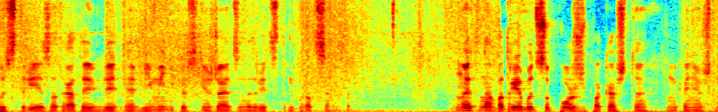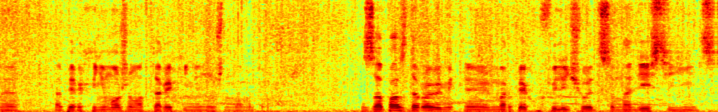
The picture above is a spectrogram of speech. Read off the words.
быстрее, затраты энергии медиков снижаются на 33%. Но это нам потребуется позже, пока что мы, конечно, во-первых, и не можем, во-вторых, и не нужно нам это. Запас здоровья э, увеличивается на 10 единиц.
